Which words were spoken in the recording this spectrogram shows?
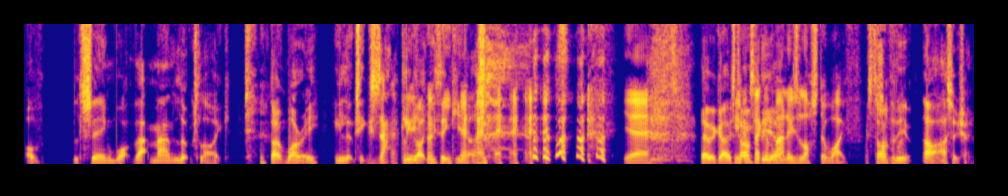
of seeing what that man looks like, don't worry. He looks exactly like you think he does. yeah, There we go. It's he time looks for like the. a uh, man who's lost a wife. it's time for the. Oh, that's a shame.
